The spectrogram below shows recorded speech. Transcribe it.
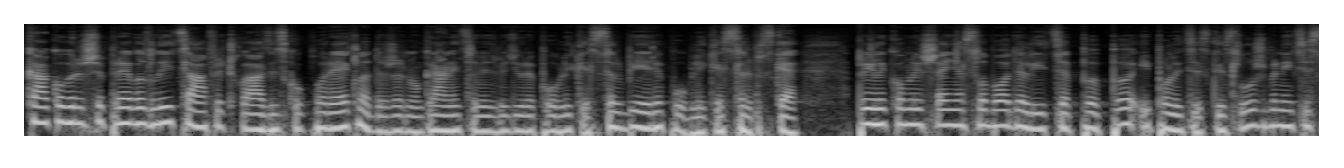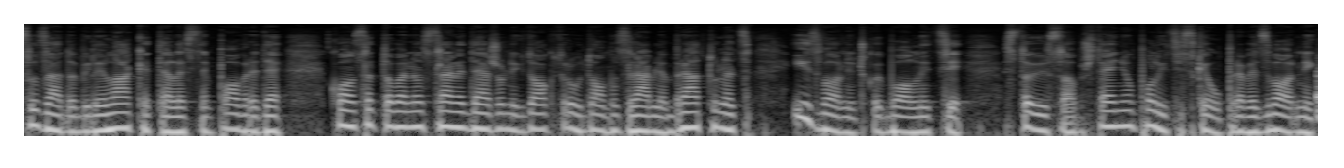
Kako vrše prevoz lica afričko-azijskog porekla državnom granicom između Republike Srbije i Republike Srpske. Prilikom lišenja slobode lice PP i policijski službenici su zadobili lake telesne povrede konstatovane od strane dežurnih doktora u Domu zdravlja Bratunac i Zvorničkoj bolnici, stoji u saopštenju policijske uprave Zvornik.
